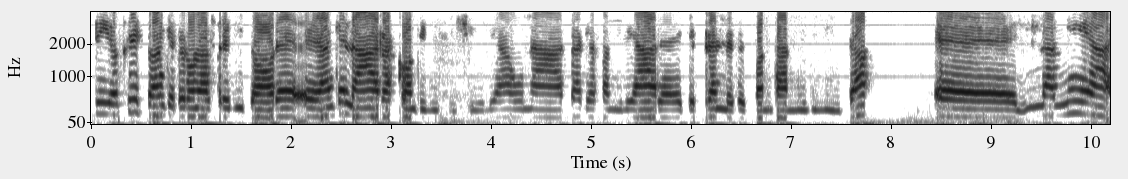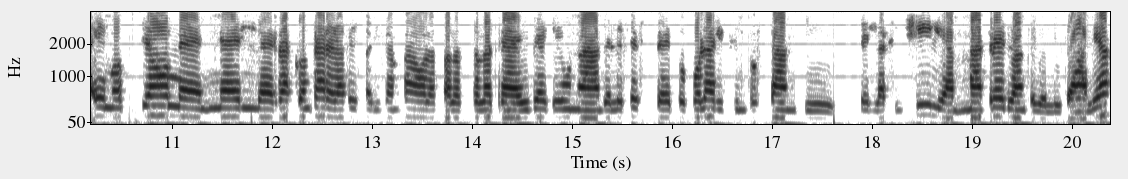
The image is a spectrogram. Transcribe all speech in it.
sì, ho scritto anche per un altro editore, e anche là Racconti di Sicilia, una saga familiare che prende 70 anni di vita. Eh, la mia emozione nel raccontare la festa di San Paolo a Palazzo Latreide, che è una delle feste popolari più importanti della Sicilia, ma credo anche dell'Italia,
